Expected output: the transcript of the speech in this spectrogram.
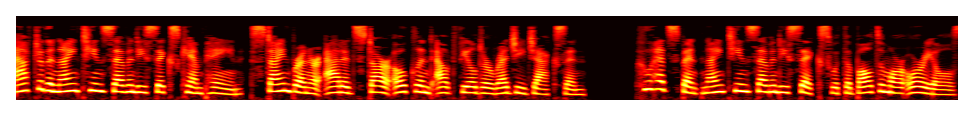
After the 1976 campaign, Steinbrenner added star Oakland outfielder Reggie Jackson. who had spent 1976 with the Baltimore Orioles,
